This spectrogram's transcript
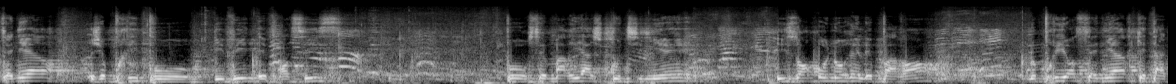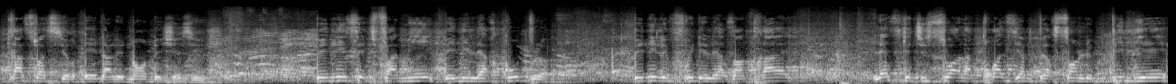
Seigneur, je prie pour Yvine et Francis pour ce mariage coutumier. Ils ont honoré les parents. Nous prions, Seigneur, que ta grâce soit sur eux dans le nom de Jésus. Bénis cette famille, bénis leur couple, bénis le fruit de leurs entrailles. Laisse que tu sois la troisième personne, le pilier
